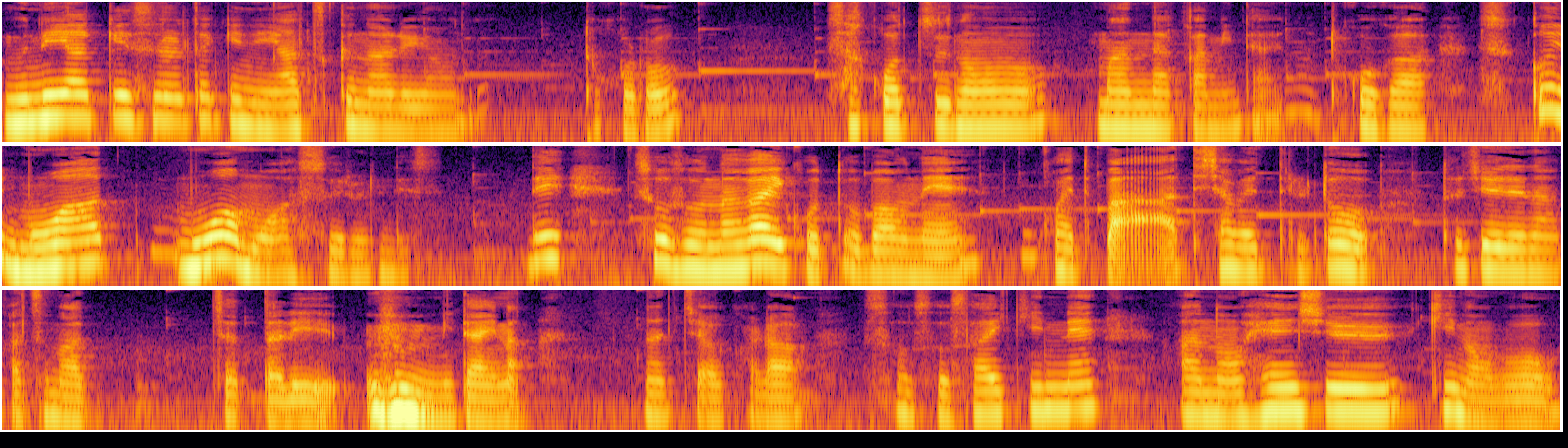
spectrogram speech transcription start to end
胸焼けする時に熱くなるようなところ鎖骨の真ん中みたいなとこがすっごいもわもわもわするんです。でそうそう長い言葉をねこうやってバーって喋ってると途中でなんか詰まっちゃったり みたいななっちゃうからそうそう最近ねあの編集機能を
